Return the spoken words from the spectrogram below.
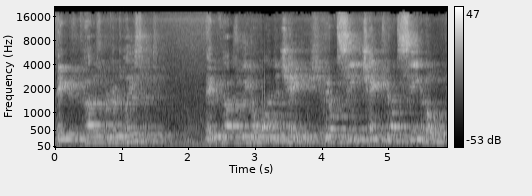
Maybe because we're complacent. Maybe because we don't want to change. We don't see change. We don't see hope.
